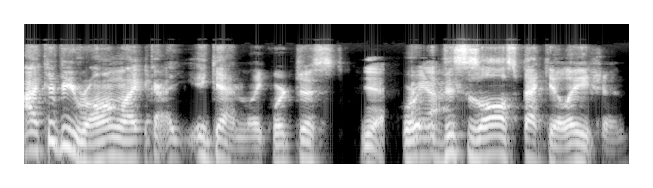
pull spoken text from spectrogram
I could be wrong. Like I, again, like we're just Yeah. we're, I mean, I- this is all speculation.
